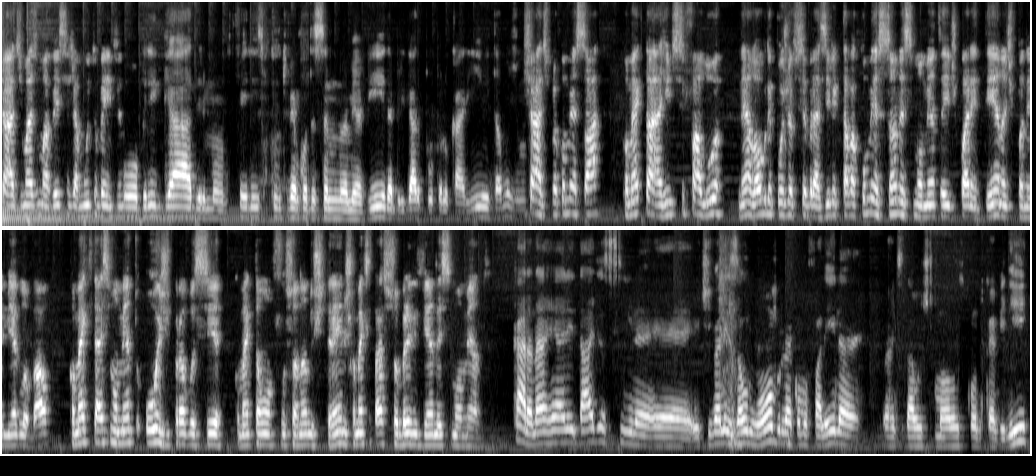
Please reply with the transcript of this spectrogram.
Charles, mais uma vez, seja muito bem-vindo. Obrigado, irmão. Feliz com tudo que vem acontecendo na minha vida. Obrigado por, pelo carinho e tamo junto. Charles, para começar, como é que tá? A gente se falou, né, logo depois do UFC Brasília, que estava começando esse momento aí de quarentena, de pandemia global. Como é que tá esse momento hoje para você? Como é que estão funcionando os treinos? Como é que você está sobrevivendo a esse momento? Cara, na realidade, assim, né, é, eu tive a lesão no ombro, né, como eu falei, né, antes da última luta contra o Kevin Lee.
